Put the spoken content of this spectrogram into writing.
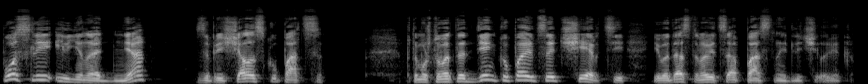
После Ильина дня запрещалось купаться, потому что в этот день купаются черти, и вода становится опасной для человека.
